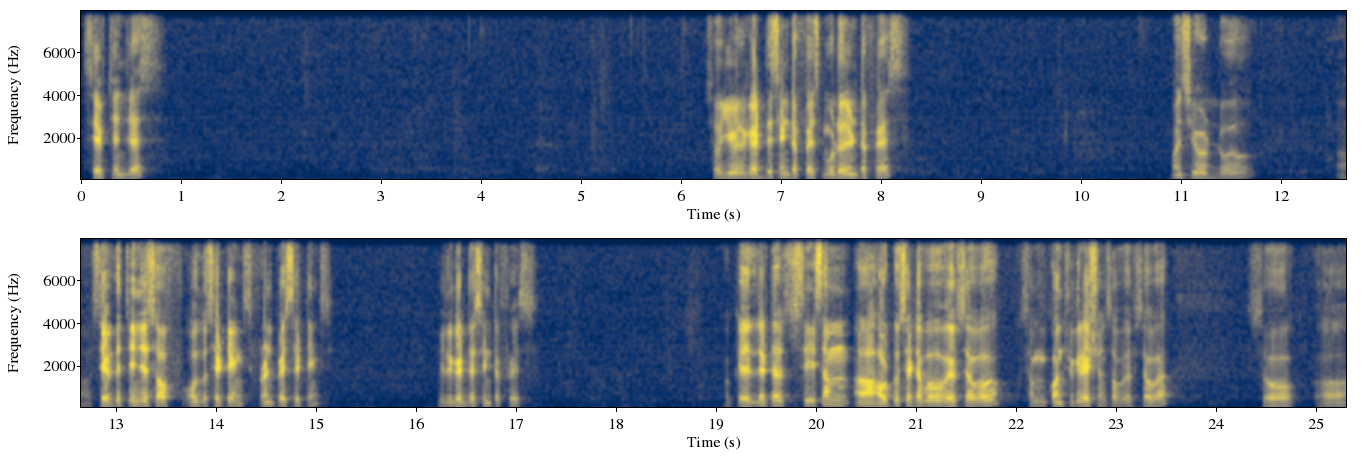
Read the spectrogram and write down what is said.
Save changes. So, you will get this interface Moodle interface. Once you do uh, save the changes of all the settings front page settings, you will get this interface. Okay, let us see some uh, how to set up our web server, some configurations of web server. So, uh,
